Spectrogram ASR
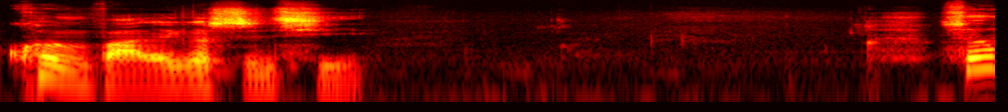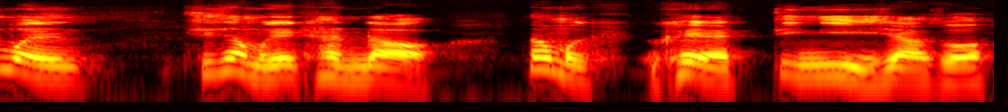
困乏的一个时期。所以，我们接下来我们可以看到，那我们可以来定义一下说，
